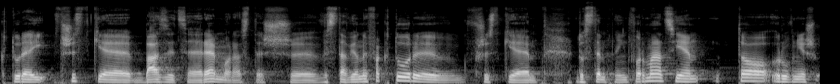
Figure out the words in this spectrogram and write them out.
której wszystkie bazy CRM oraz też y, wystawione faktury, wszystkie dostępne informacje, to również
